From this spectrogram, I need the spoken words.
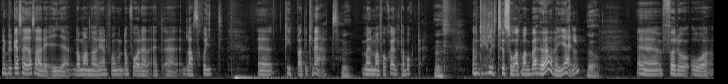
Jag brukar säga så här i de anhöriga, de får ett, ett lass skit eh, tippat i knät. Mm. Men man får själv ta bort det. Mm. Och det är lite så att man behöver hjälp. Ja. Eh, för att, att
